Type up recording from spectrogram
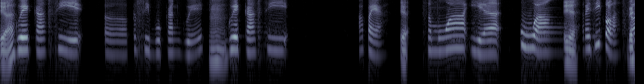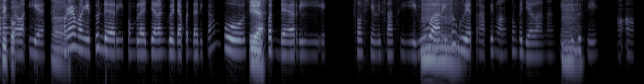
Ya. gue kasih eh, kesibukan gue, Hmm. gue kasih apa ya? Ya. Semua iya uang, Iya. resiko lah seorang Resiko. relawan. Iya. Nah, Makanya mereka itu dari pembelajaran gue dapat dari kampus, Iya. dapat dari sosialisasi luar, Hmm. itu gue terapin langsung ke jalanan kayak Hmm. gitu sih. Heeh.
